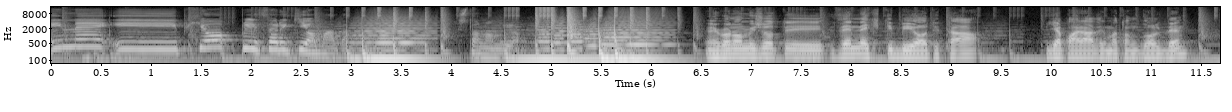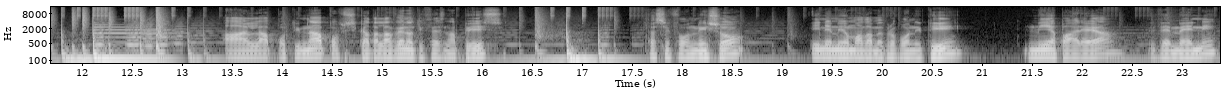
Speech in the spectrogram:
είναι η πιο πληθωρική ομάδα στον Όμιλο. Εγώ νομίζω ότι δεν έχει την ποιότητα, για παράδειγμα, τον Golden. Αλλά από την άποψη καταλαβαίνω τι θες να πεις. Θα συμφωνήσω. είναι μια ομάδα με προπονητή, μια παρέα, δεμένη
